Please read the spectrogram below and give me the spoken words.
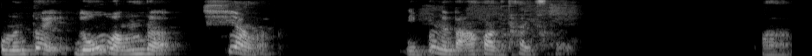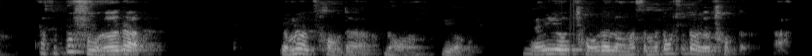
我们对龙王的像啊，你不能把它画的太丑啊，它是不符合的。有没有丑的龙？有，也有丑的龙啊，什么东西都有丑的啊。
